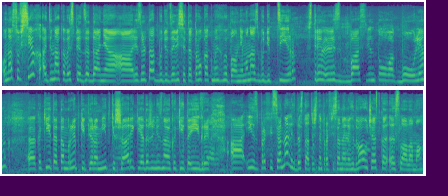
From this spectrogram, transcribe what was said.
У нас у всех одинаковые спецзадания, а результат будет зависеть от того, как мы их выполним. У нас будет тир, стрельба с винтовок, боулинг, э, какие-то там рыбки, пирамидки, шарики, я даже не знаю, какие-то игры. А из профессиональных, достаточно профессиональных, два участка э, слалома.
